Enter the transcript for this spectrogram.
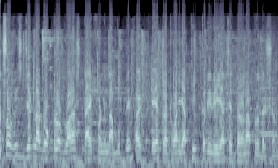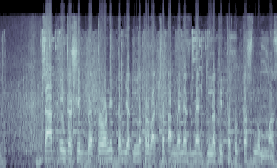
એકસો વીસ જેટલા ડોક્ટરો દ્વારા સ્ટાઇફંડના મુદ્દે એક અઠવાડિયાથી કરી રહ્યા છે ધરણા પ્રદર્શન. ચાર ઇન્ટર્નશીપ ડોક્ટરોની તબિયત લથડવા છતાં મેનેજમેન્ટ નથી થતું તસનું મસ.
